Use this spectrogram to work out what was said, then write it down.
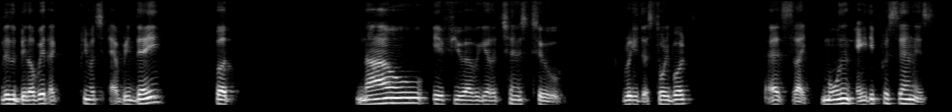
little bit of it like pretty much every day. But now if you ever get a chance to read the storyboard, it's like more than 80% is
